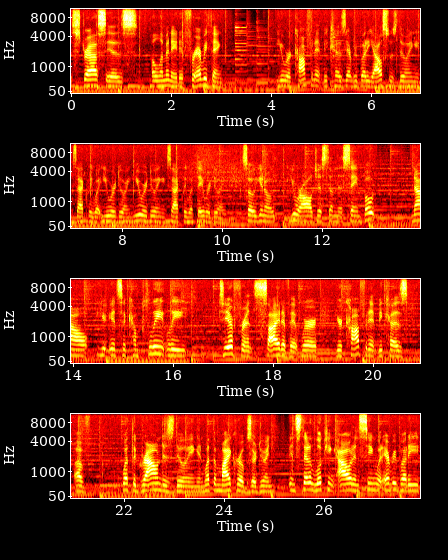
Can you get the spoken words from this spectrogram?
stress is eliminated for everything. You were confident because everybody else was doing exactly what you were doing. You were doing exactly what they were doing. So, you know, you were all just in the same boat. Now it's a completely different side of it where you're confident because of what the ground is doing and what the microbes are doing. Instead of looking out and seeing what everybody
